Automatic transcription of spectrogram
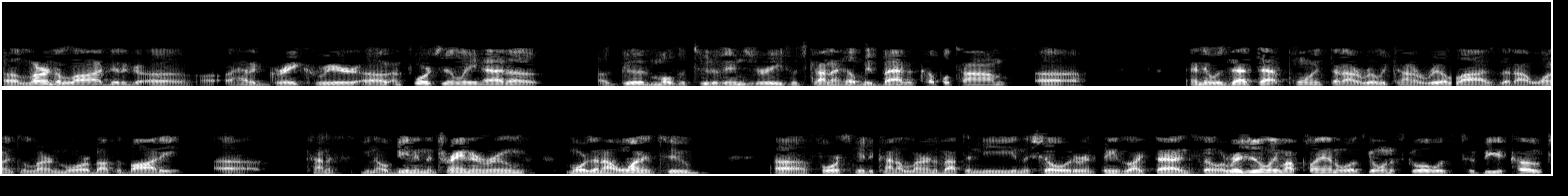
uh, learned a lot. Did a, uh, had a great career. Uh, unfortunately, had a a good multitude of injuries, which kind of held me back a couple times. Uh, and it was at that point that I really kind of realized that I wanted to learn more about the body. Uh, kind of, you know, being in the training room more than I wanted to, uh, forced me to kind of learn about the knee and the shoulder and things like that. And so originally my plan was going to school was to be a coach,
